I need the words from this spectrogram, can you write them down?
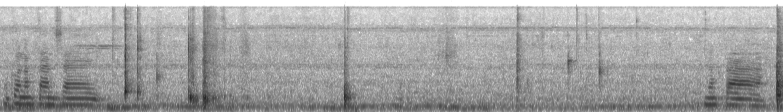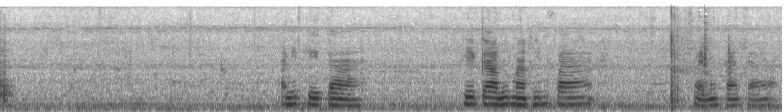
แล้วก็น้ำตาลทรายน้ำปลา อันนี้เพกา เพกาหรือมากลิ้นฟ้า ใส่ลงไปจ้า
